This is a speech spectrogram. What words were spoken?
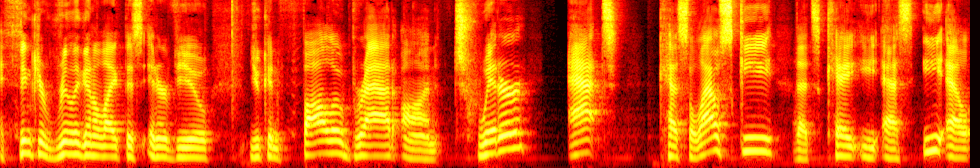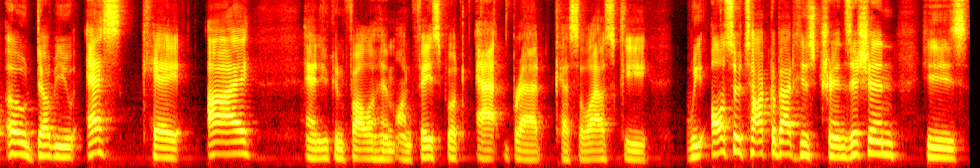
I think you're really going to like this interview. You can follow Brad on Twitter at Keselowski. That's K E S E L O W S K I. And you can follow him on Facebook at Brad Keselowski. We also talk about his transition. He's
